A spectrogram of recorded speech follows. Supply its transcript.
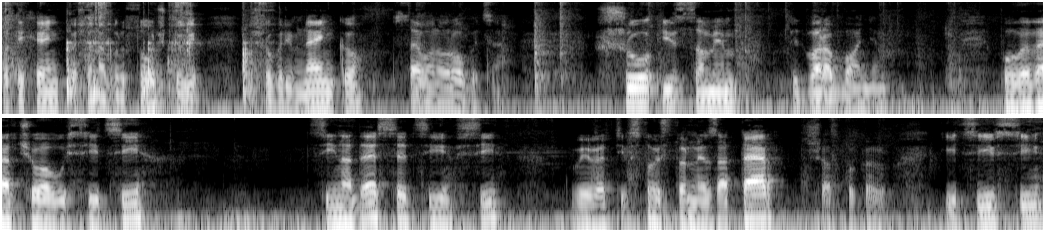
потихеньку ще на брусочкові, щоб рівненько все воно робиться. Що із самим підбарабанням? Повиверчував усі ці. Ці на 10, ці всі вивертів. З тої сторони затер. Зараз покажу. І ці всі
